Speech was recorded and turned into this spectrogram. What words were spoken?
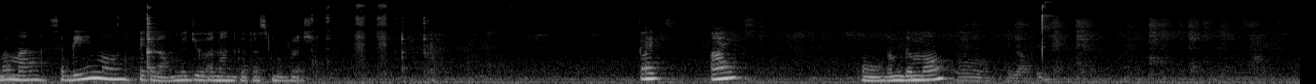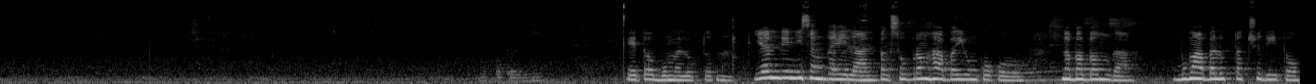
Mama, sabihin mo. Teka lang, medyo anan ko, tapos mag-brush. Ay, ay. Oh, ramdam mo? Oo, laki. Makapal mo. Ito, bumaluktot na. Yan din isang dahilan. Pag sobrang haba yung kuko, nababangga, bumabaluktot siya dito.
